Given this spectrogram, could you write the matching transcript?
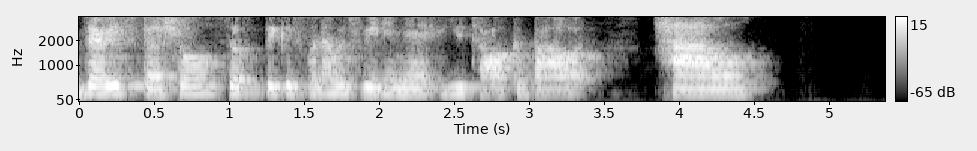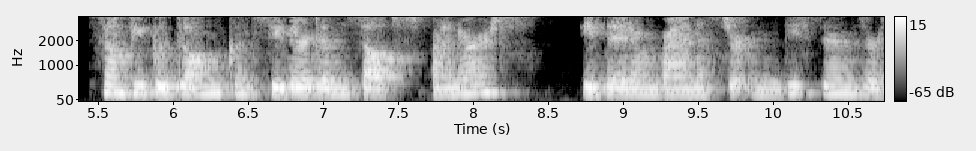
very special. So, because when I was reading it, you talk about how some people don't consider themselves runners if they don't run a certain distance or a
